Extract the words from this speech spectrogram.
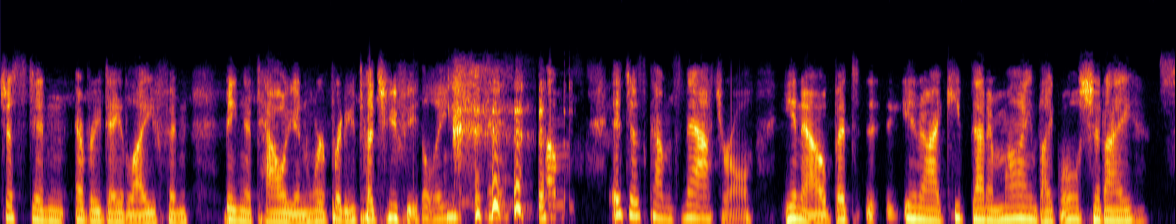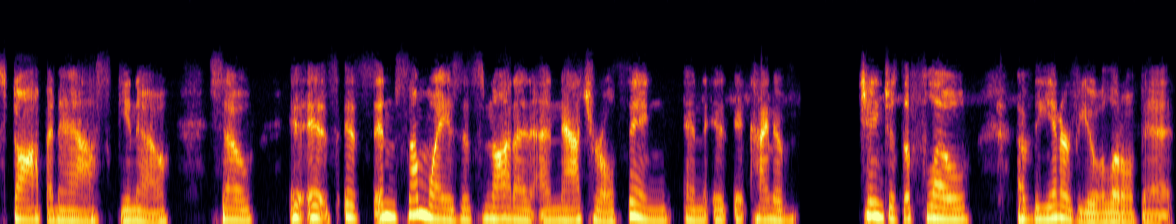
just in everyday life and being Italian, we're pretty touchy feely. um, it just comes natural, you know. But uh, you know, I keep that in mind. Like, well, should I stop and ask? You know, so it, it's it's in some ways it's not a, a natural thing, and it, it kind of changes the flow of the interview a little bit.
